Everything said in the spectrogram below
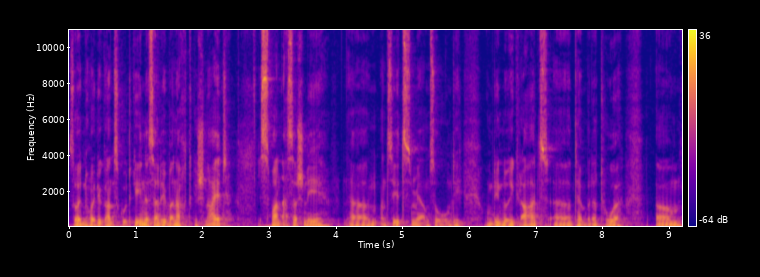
sollten heute ganz gut gehen. Es hat über Nacht geschneit. Es war nasser Schnee. Äh, man sieht es, wir haben so um die, um die 0 Grad äh, Temperatur. Ähm,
